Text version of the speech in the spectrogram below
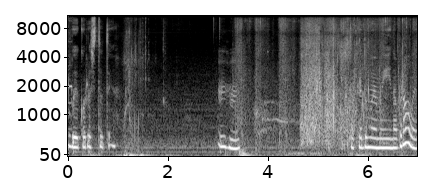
Використати. Угу. Так, я думаю, ми її набрали.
